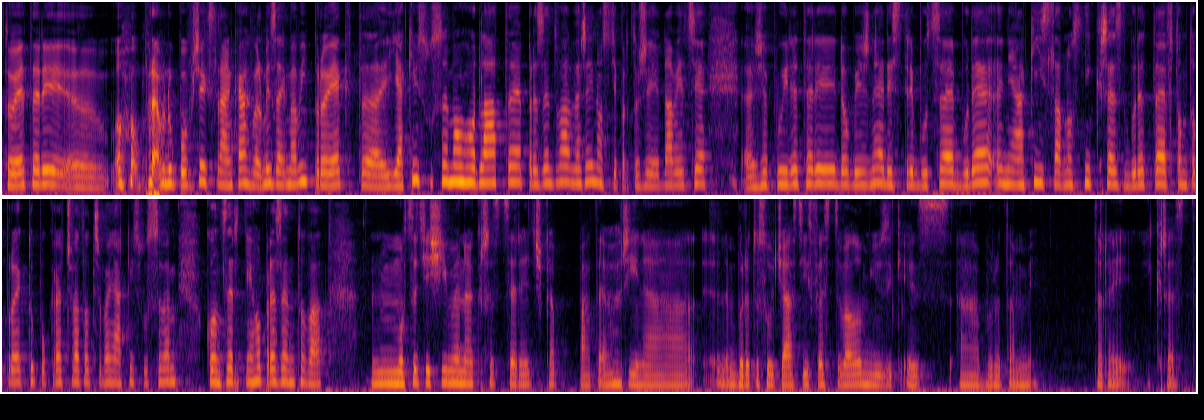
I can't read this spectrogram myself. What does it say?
to je tedy eh, opravdu po všech stránkách velmi zajímavý projekt. Jakým způsobem ho hodláte prezentovat veřejnosti? Protože jedna věc je, eh, že půjde tedy do běžné distribuce, bude nějaký slavnostní křest, budete v tomto projektu pokračovat a třeba nějakým způsobem koncertně ho prezentovat? Moc se těšíme na křest CDčka 5. října. Bude to součástí festivalu Music Is a bude tam tady i křest.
